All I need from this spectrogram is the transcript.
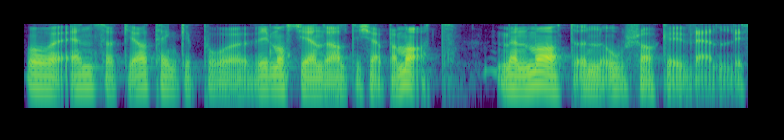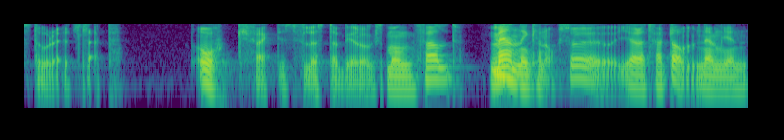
Och en sak jag tänker på, vi måste ju ändå alltid köpa mat. Men maten orsakar ju väldigt stora utsläpp. Och faktiskt förlust av biologisk mångfald. Men Mm. den kan också göra tvärtom, nämligen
